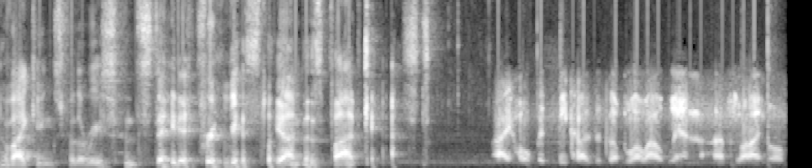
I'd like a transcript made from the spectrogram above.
the Vikings, for the reasons stated previously on this podcast. I hope it's because it's a blowout win. That's what I hope.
